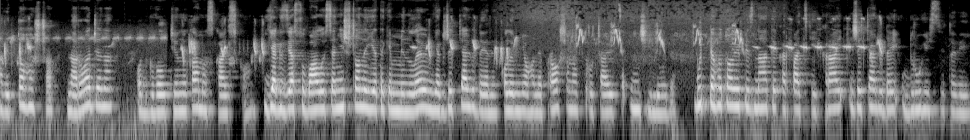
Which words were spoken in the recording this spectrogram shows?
а від того, що народжена від гвалтівника москальського. Як з'ясувалося, ніщо не є таким мінливим, як життя людини, коли в нього непрошено втручаються інші люди. Будьте готові пізнати Карпатський край і життя людей у Другій світовій.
